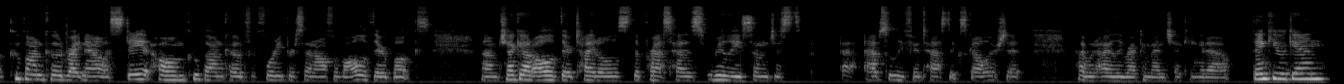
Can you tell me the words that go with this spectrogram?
a coupon code right now, a stay-at-home coupon code for 40% off of all of their books. Um, check out all of their titles. The press has really some just absolutely fantastic scholarship. I would highly recommend checking it out. Thank you again.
